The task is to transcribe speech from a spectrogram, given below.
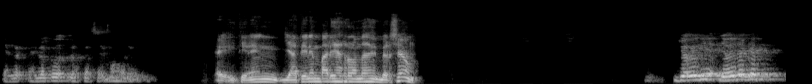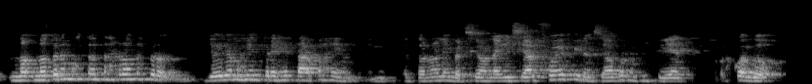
Es, lo, es lo, que, lo, que, hacemos ahorita. Okay. ¿Y tienen, ya tienen varias rondas de inversión? Yo diría, yo diría que no, no, tenemos tantas rondas, pero yo diría más bien tres etapas en, en, en, torno a la inversión. La inicial fue financiada por nuestros clientes. Nosotros cuando,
